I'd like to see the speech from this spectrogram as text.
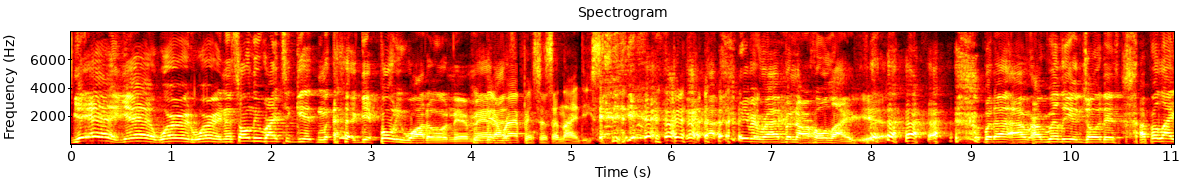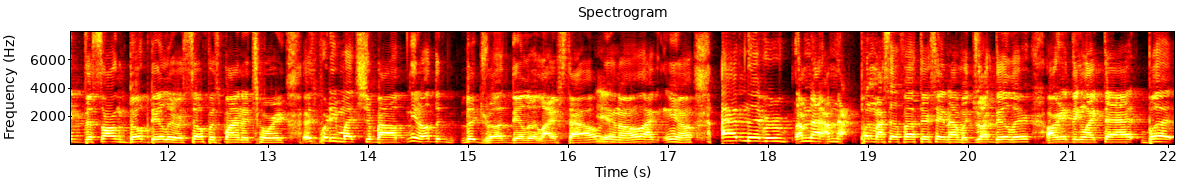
Yeah, yeah, word, word, and it's only right to get get forty water on there, man. We've been I- rapping since the 90s. We've been rapping our whole life. Yeah. but I, I, really enjoy this. I feel like the song Dope Dealer is self explanatory. It's pretty much about, you know, the, the drug dealer lifestyle. Yeah. You know, I you know, I've never I'm not I'm not putting myself out there saying I'm a drug dealer or anything like that. But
